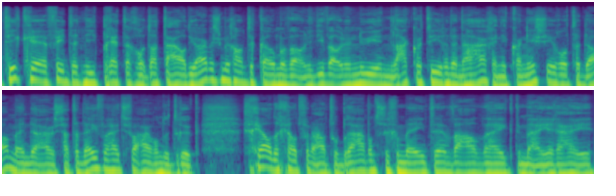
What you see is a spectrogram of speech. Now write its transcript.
eh, vindt het niet prettig dat daar al die arbeidsmigranten komen wonen. Die wonen nu in Laakkwartier in Den Haag en in Carnissen in Rotterdam. En daar staat de leefbaarheid zwaar onder druk. Gelden geldt voor een aantal Brabantse gemeenten, Waalwijk, de Meijerijen.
